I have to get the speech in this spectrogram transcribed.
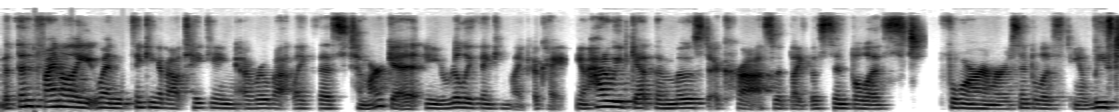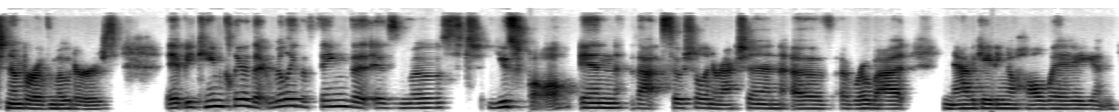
but then finally, when thinking about taking a robot like this to market, you're really thinking like, okay, you know, how do we get the most across with like the simplest form or simplest, you know, least number of motors, it became clear that really the thing that is most useful in that social interaction of a robot navigating a hallway and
